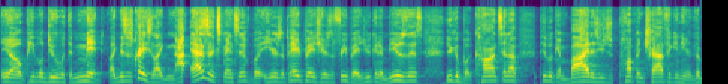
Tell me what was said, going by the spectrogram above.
you know, people do with the mid. Like this is crazy. Like not as expensive, but here's a paid page, here's a free page. You can abuse this. You can put content up. People can buy it as you just pumping traffic in here. The,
